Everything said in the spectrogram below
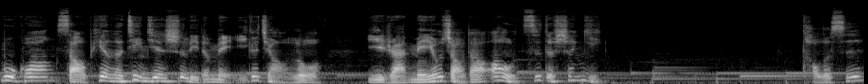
目光扫遍了觐见室里的每一个角落，依然没有找到奥兹的身影。陶乐斯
